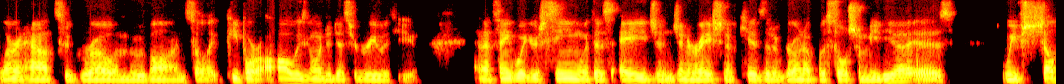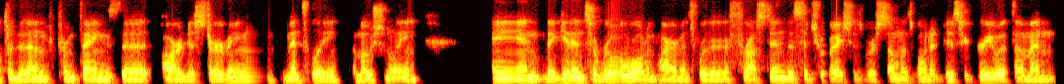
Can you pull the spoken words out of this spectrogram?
learn how to grow and move on. So, like, people are always going to disagree with you. And I think what you're seeing with this age and generation of kids that have grown up with social media is we've sheltered them from things that are disturbing mentally, emotionally. And they get into real world environments where they're thrust into situations where someone's going to disagree with them. And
